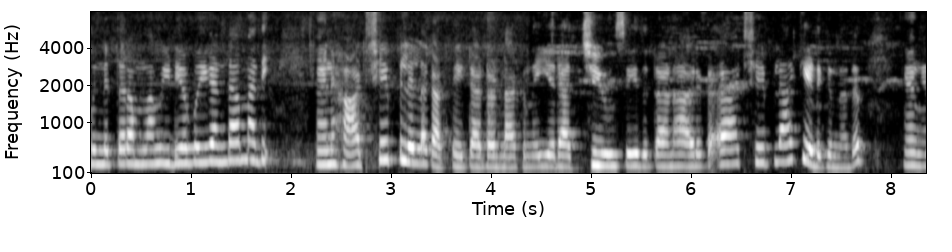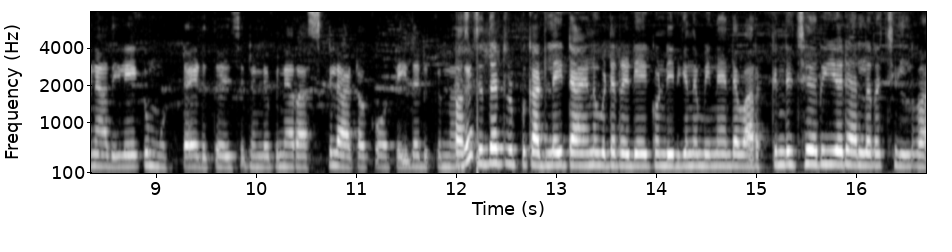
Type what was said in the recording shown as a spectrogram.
മുന്നത്തെ റംലാ വീഡിയോ പോയി കണ്ടാൽ മതി. അങ്ങനെ ഹാർട്ട് ഷേപ്പിലുള്ള കട്ട്ലേറ്റ് ആട്ടോ ഉണ്ടാക്കുന്നത്. ഈ ഒരു അച്ച് യൂസ് ചെയ്തിട്ടാണ് ആ ഒരു ഹാർട്ട് ഷേപ്പിലാക്കി എടുക്കുന്നത്. അങ്ങനെ അതിലേക്ക് മുട്ട എടുത്ത് വെച്ചിട്ടുണ്ട്. പിന്നെ റസ്കിലാട്ടോ കോട്ട് ചെയ്തെടുക്കുന്നത്. ഫസ്റ്റത്തെ ട്രിപ്പ് കട്ട്ലേറ്റ് ആണ് ഇവിടെ റെഡി ആയിക്കൊണ്ടിരിക്കുന്നത്. പിന്നെ എന്റെ വർക്കിന്റെ ചെറിയൊരു അല്ലറ ചില്ലറ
